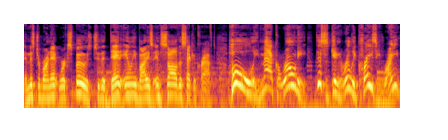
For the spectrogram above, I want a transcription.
and Mr. Barnett were exposed to the dead alien bodies and saw the second craft. Holy macaroni! This is getting really crazy, right?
